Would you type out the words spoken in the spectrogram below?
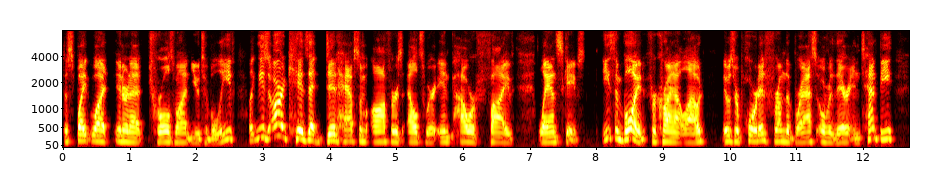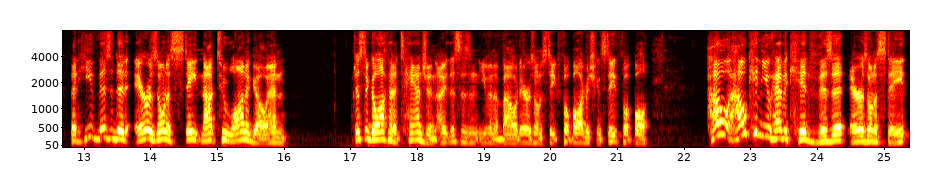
despite what internet trolls want you to believe, like these are kids that did have some offers elsewhere in Power Five landscapes. Ethan Boyd, for crying out loud, it was reported from the brass over there in Tempe that he visited Arizona State not too long ago. And just to go off on a tangent, I mean, this isn't even about Arizona State football or Michigan State football. How how can you have a kid visit Arizona State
